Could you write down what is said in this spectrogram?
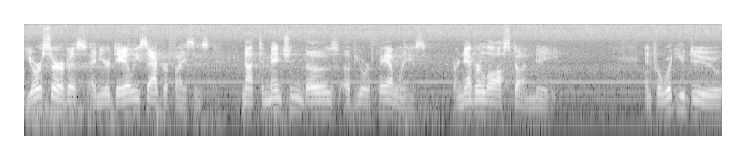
your service and your daily sacrifices not to mention those of your families, are never lost on me. And for what you do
